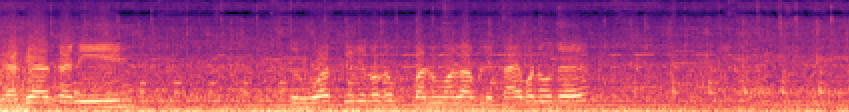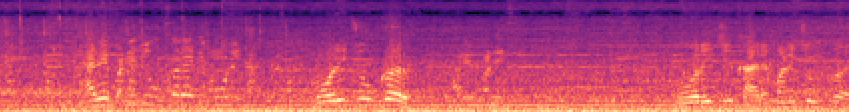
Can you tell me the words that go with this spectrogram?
जाग्या आणि सुरुवात केली बघा बनवायला आपले काय बनवत आहे अरे पाण्याची उकर आहे ती मोरी. मोहरीची उकर. अरे पाणी मोहरीची खाऱ्या पाण्याची उकर.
